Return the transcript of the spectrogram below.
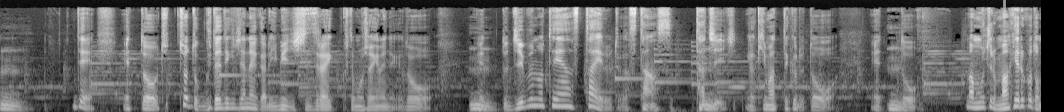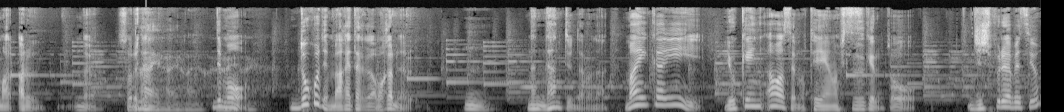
うん。で、えっと、ちょちょっと具体的じゃないからイメージしづらくて申し訳ないんだけど、うんえっと、自分の提案スタイルというかスタンス、立ち位置が決まってくると、えっと、まあもちろん負けることもあるのよ、それで。でも、どこで負けたかが分かるようになる。うん。ななんて言うんだろうな。毎回余計に合わせの提案をし続けると、自主プレは別よ。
